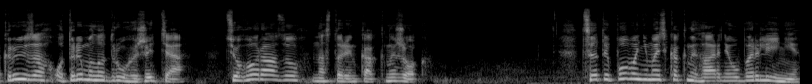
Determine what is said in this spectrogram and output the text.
криза отримала друге життя. Цього разу на сторінках книжок. Це типова німецька книгарня у Берліні.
